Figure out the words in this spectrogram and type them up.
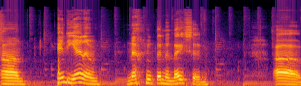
Um, Indiana, ninth in the nation. Uh,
